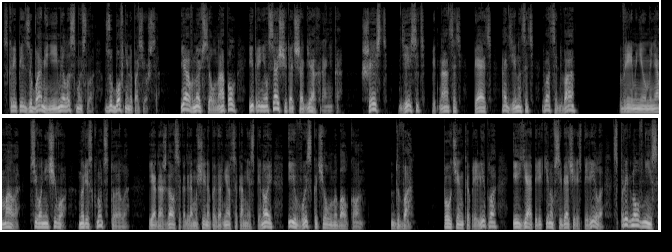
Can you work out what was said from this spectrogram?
Скрипеть зубами не имело смысла, зубов не напасешься. Я вновь сел на пол и принялся считать шаги охранника. Шесть, десять, пятнадцать, пять, одиннадцать, двадцать два. Времени у меня мало, всего ничего, но рискнуть стоило. Я дождался, когда мужчина повернется ко мне спиной и выскочил на балкон. Два. Паутинка прилипла, и я, перекинув себя через перила, спрыгнул вниз,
